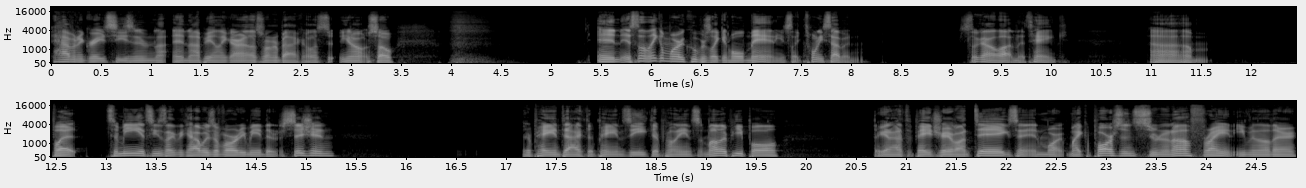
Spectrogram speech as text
having a great season and not, and not being like, all right, let's run it back, let's do, you know, so. And it's not like Amari Cooper's like an old man. He's like 27. Still got a lot in the tank. Um, but to me, it seems like the Cowboys have already made their decision. They're paying Dak, they're paying Zeke, they're paying some other people. They're gonna have to pay Trevon Diggs and, Mark, Micah Parsons soon enough, right? Even though they're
